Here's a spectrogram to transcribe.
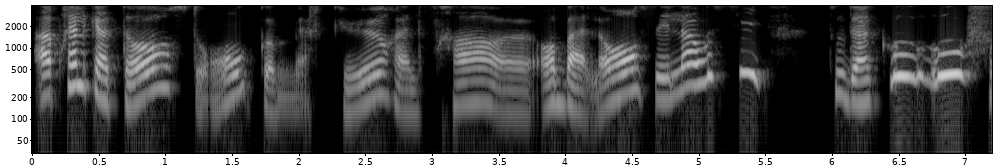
Après le 14 donc, comme Mercure, elle sera en Balance, et là aussi, tout d'un coup, ouf!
